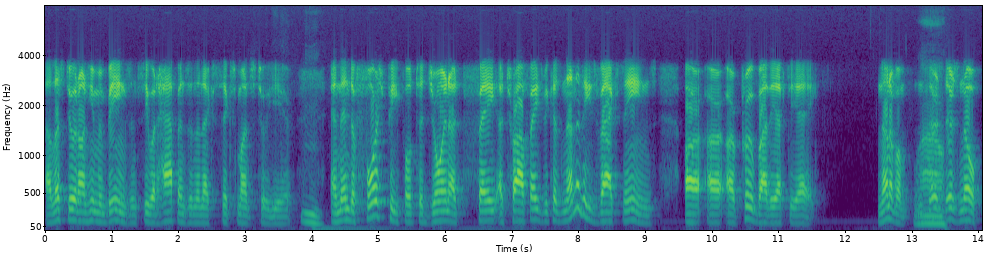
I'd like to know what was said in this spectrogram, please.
uh, let's do it on human beings and see what happens in the next six months to a year. Mm. And then to force people to join a, fa- a trial phase, because none of these vaccines are, are, are approved by the FDA. None of them. Wow. There, there's no.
